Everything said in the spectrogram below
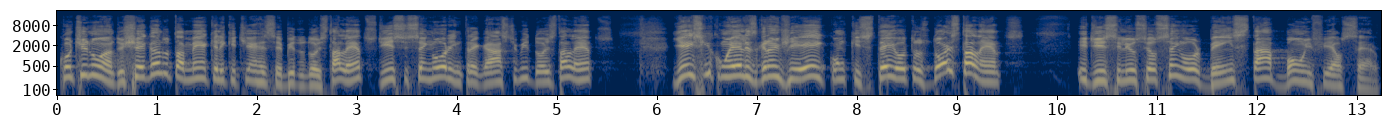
Continuando, e chegando também aquele que tinha recebido dois talentos, disse: Senhor, entregaste-me dois talentos. E eis que com eles granjeei conquistei outros dois talentos. E disse-lhe o seu senhor: Bem está, bom e fiel servo.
